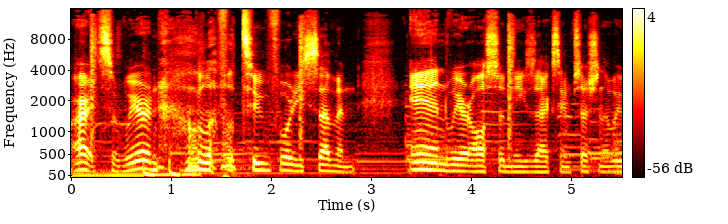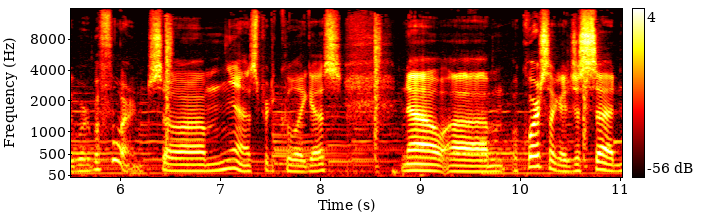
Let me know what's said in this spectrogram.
Alright, so we are now level 247. And we are also in the exact same session that we were before. So, um, yeah, that's pretty cool, I guess. Now, um, of course, like I just said,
